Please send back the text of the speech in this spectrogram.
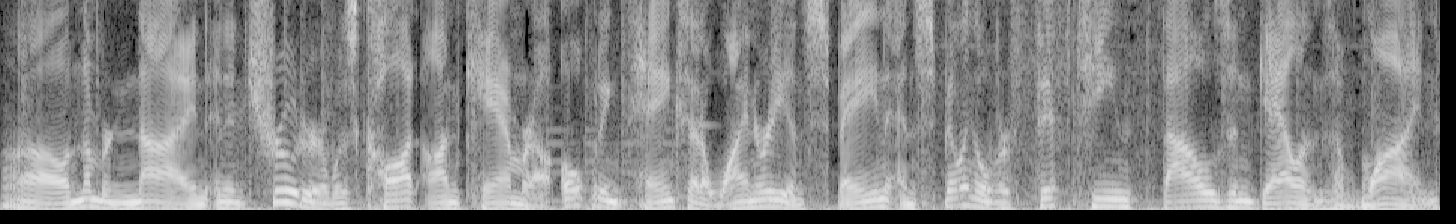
Oh, number nine. An intruder was caught on camera opening tanks at a winery in Spain and spilling over 15,000 gallons of wine.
